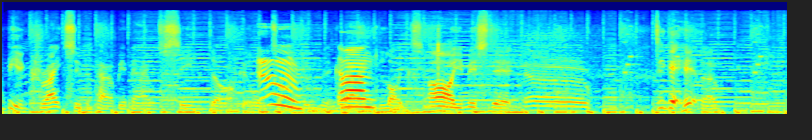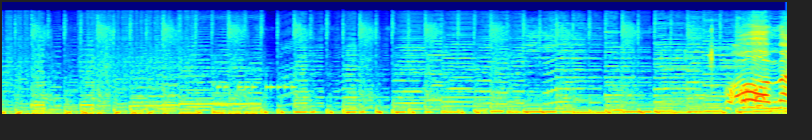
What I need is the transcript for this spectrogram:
Would be a great superpower being able to see in the dark at all Mm, times, come on. Lights. Oh, you missed it. No. Didn't get hit though. Oh man,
